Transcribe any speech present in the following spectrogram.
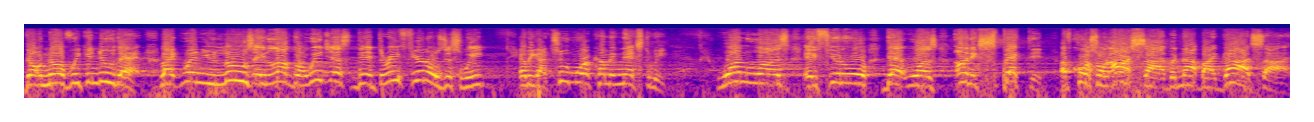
Don't know if we can do that. Like when you lose a loved one. We just did three funerals this week, and we got two more coming next week. One was a funeral that was unexpected, of course, on our side, but not by God's side.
